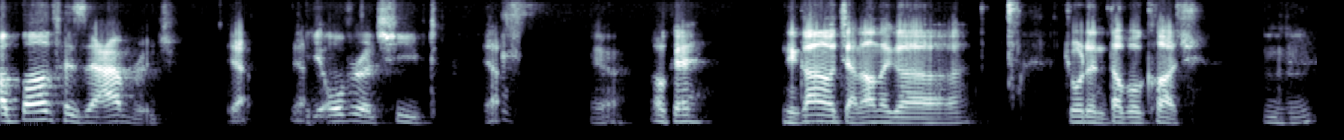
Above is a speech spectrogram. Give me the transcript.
above his average. Yeah, yeah. He overachieved. Yeah, yeah. Okay，你刚刚有讲到那个 Jordan double clutch，嗯哼，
